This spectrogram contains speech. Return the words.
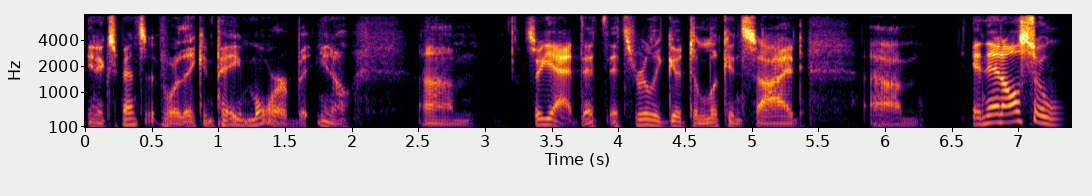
inexpensive, or they can pay more. But you know, um, so yeah, that, it's really good to look inside, um, and then also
